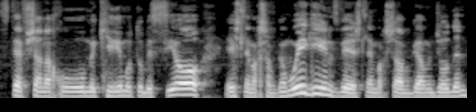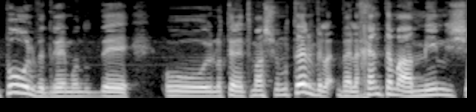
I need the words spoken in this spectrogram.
סטף שאנחנו מכירים אותו בשיאו, יש להם עכשיו גם ויגינס ויש להם עכשיו גם ג'ורדן פול ודריימונד אה, הוא נותן את מה שהוא נותן ול, ולכן אתה מאמין ש,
